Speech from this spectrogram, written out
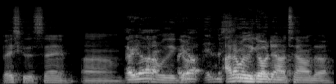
basically the same. Um, Are y'all- I don't really go. y'all in the I don't really go downtown though.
